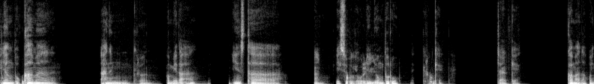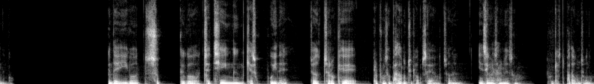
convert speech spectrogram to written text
그냥 녹화만 하는 그런 겁니다. 인스타랑 페이스북에 올릴 용도로 네, 그렇게 짧게 녹화만 하고 있는 거. 근데 이거 숲 그거 채팅은 계속 보이네. 저 저렇게 별풍선 받아본 적이 없어요. 저는 인생을 살면서 그렇게 받아본 적은 없.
